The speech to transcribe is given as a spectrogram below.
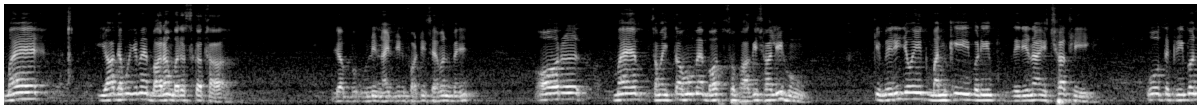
मैं, याद है मुझे, मैं 12 बरस का था जब नाइनटीन फोर्टी सेवन में और मैं समझता हूँ, मैं बहुत सौभाग्यशाली हूँ कि मेरी जो एक मन की बड़ी देरीना इच्छा थी, वो तकरीबन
